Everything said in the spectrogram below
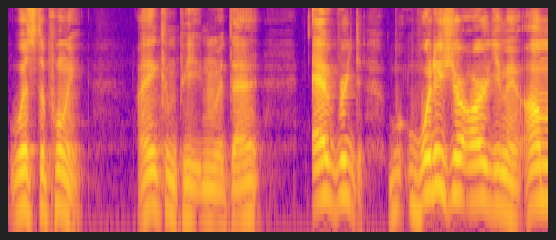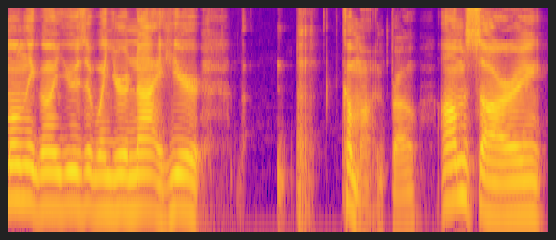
what's the point? I ain't competing with that. Every what is your argument? I'm only going to use it when you're not here. Come on, bro. I'm sorry.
